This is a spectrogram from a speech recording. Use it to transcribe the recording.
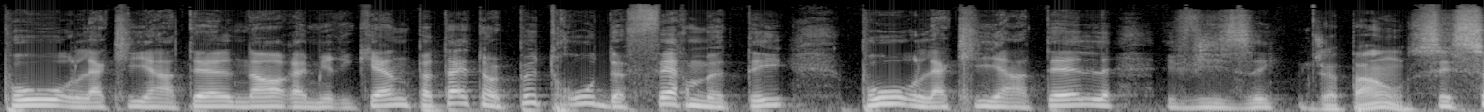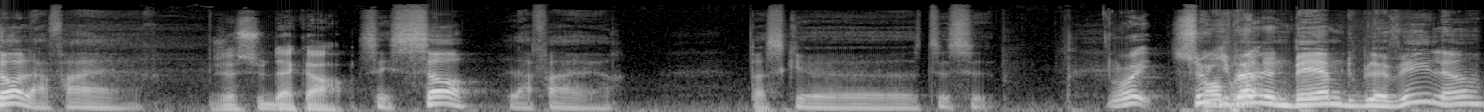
pour la clientèle nord-américaine, peut-être un peu trop de fermeté pour la clientèle visée. je pense. C'est ça l'affaire. Je suis d'accord. C'est ça l'affaire. Parce que Oui. ceux qui veulent une BMW, là,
